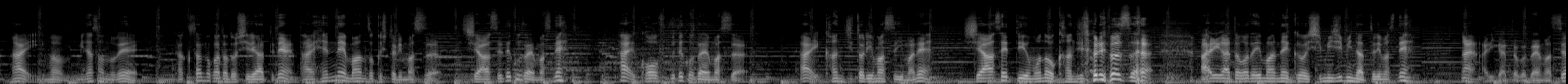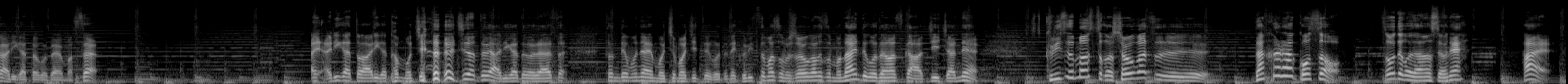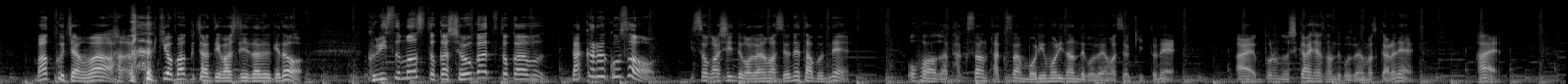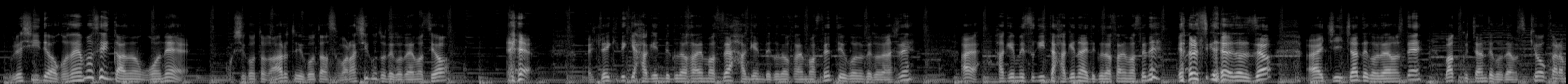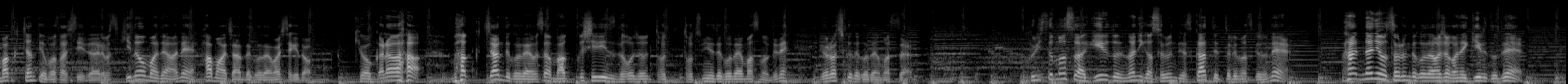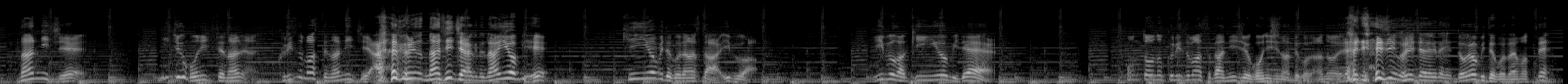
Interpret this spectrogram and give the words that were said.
はい、今、皆さんのね、たくさんの方と知り合ってね、大変ね、満足しております。幸せでございますね。はい、幸福でございます。はい感じ取ります今ね。幸せっていうものを感じ取ります。ありがとうございます。今ね今日しみじみになっておりますね。はいありがとうございますよ。ありがとうございます。はいありがとうありがとう。もちもちだったねありがとうございます。とんでもないもちもちということでクリスマスも正月もないんでございますか？ちいちゃんね。クリスマスとか正月だからこそそうでございますよね。はい。マックちゃんは 今日マックちゃんって言わせていただくけどクリスマスとか正月とかだからこそ忙しいんでございますよね多分ね。オファーがたくさんたくさんもりもりなんでございますよきっとね。はいプロの司会者さんでございますからね。はい。嬉しいではございませんか？あのこうねお仕事があるということは素晴らしいことでございますよ。定期的励んでくださいませ励んでくださいませということでございましてね。はい、励みすぎて励ないでくださいませね。よろしくお願いしますよ。はい、ちーちゃんでございますね。マックちゃんでございます。今日からマックちゃんって呼ばさせていただきます。昨日まではね、ハマーちゃんでございましたけど、今日からはマックちゃんでございますよ。マックシリーズで突入でございますのでね、よろしくでございます。クリスマスはギルドで何がするんですかって言っておりますけどね、何をするんでございましょうかね、ギルドで。何日 ?25 日って何？クリスマスって何日？あ、クリスマス何日じゃなくて何曜日？金曜日でございますか、イブは。イブが金曜日で、本当のクリスマスが25日なんでございます。あの、25日じゃなくて土曜日でございますね。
